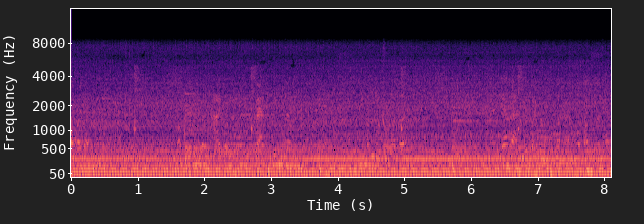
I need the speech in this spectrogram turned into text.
บไปเนี่ยบางทีมันหายตรงนี้แปดทิ้งเลยที่มันหลุดออกมาเลยอันนี้แหละไปดูมาหาความรับเลเนี่ย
